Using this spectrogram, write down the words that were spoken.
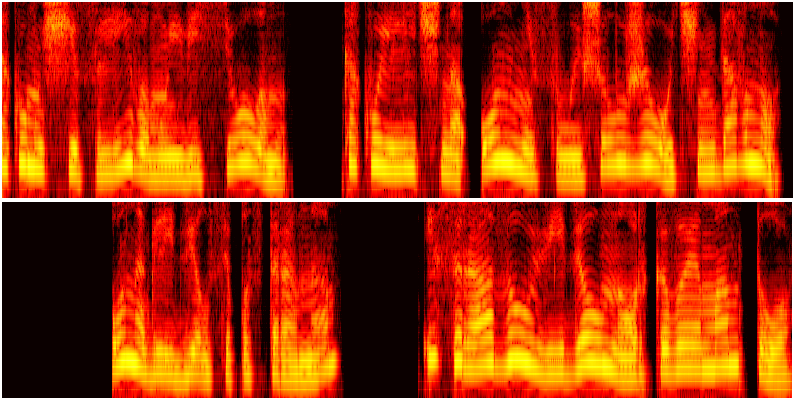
такому счастливому и веселому, какой лично он не слышал уже очень давно. Он огляделся по сторонам и сразу увидел норковое манто,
